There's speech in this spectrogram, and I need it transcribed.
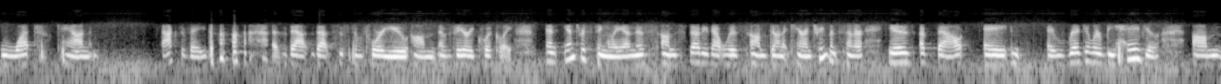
what can activate that that system for you um, very quickly. And interestingly, and this um, study that was um, done at Caron Treatment Center is about a a regular behavior, um,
